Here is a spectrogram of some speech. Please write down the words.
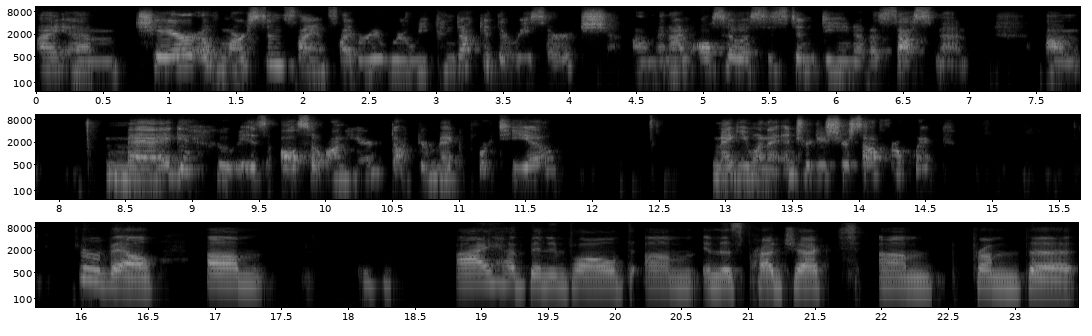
I am chair of Marston Science Library where we conducted the research. Um, and I'm also assistant dean of assessment. Um, Meg, who is also on here, Dr. Meg Portillo. Meg, you want to introduce yourself real quick? Sure, Val. Um, I have been involved um, in this project um, from the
